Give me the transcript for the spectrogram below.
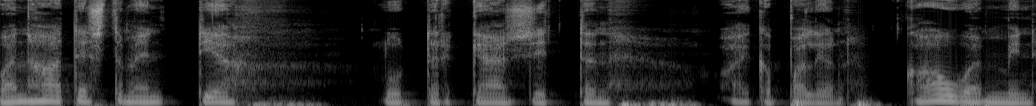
Vanhaa testamenttia Luther käänsi sitten aika paljon kauemmin.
